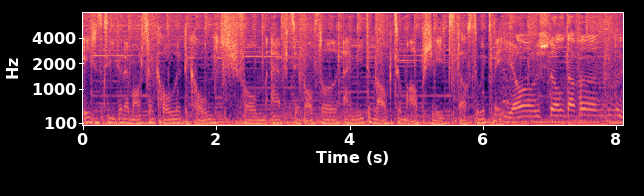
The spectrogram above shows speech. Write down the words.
ist es für Marcel Koller, der Coach vom FC Basel, eine Niederlage zum Abschied. Das tut weh. Ja, es ist halt einfach eine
